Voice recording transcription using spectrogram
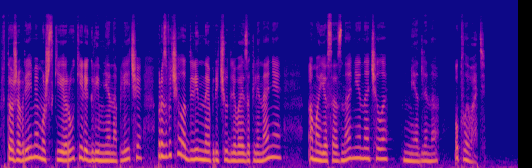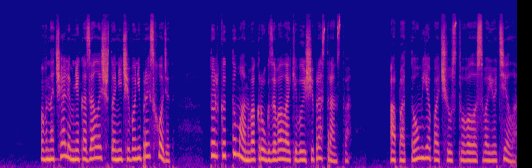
В то же время мужские руки легли мне на плечи, прозвучало длинное причудливое заклинание — а мое сознание начало медленно уплывать. Вначале мне казалось, что ничего не происходит, только туман вокруг заволакивающий пространство. А потом я почувствовала свое тело.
